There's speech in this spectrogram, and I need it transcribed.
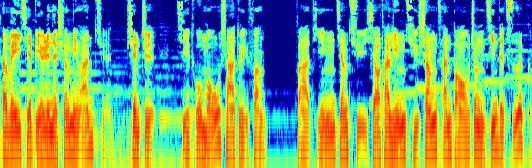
他威胁别人的生命安全，甚至企图谋杀对方。法庭将取消他领取伤残保证金的资格。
